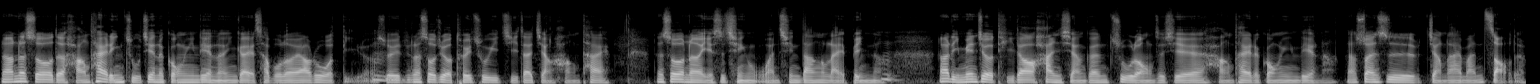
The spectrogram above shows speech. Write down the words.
那那时候的航太零组件的供应链呢，应该也差不多要落底了，所以那时候就有推出一集在讲航太。那时候呢，也是请晚清当来宾呢。那里面就有提到汉翔跟祝龙这些航太的供应链啊，那算是讲的还蛮早的。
